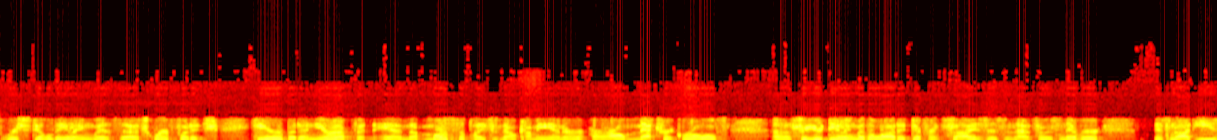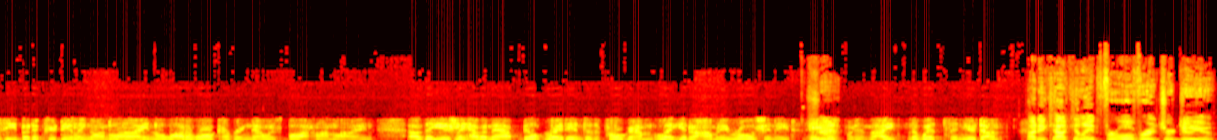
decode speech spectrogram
We're still dealing with uh, square footage here, but in Europe and, and most of the places now coming in are, are all metric rolls. Uh, so you're dealing with a lot of different sizes and that. So it's never, it's not easy. But if you're dealing online, a lot of wall covering now is bought online. Uh, they usually have an app built right into the program, let you know how many rolls you need. Sure. You just put in the height and the width, and you're done. How do you calculate for overage, or do you,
